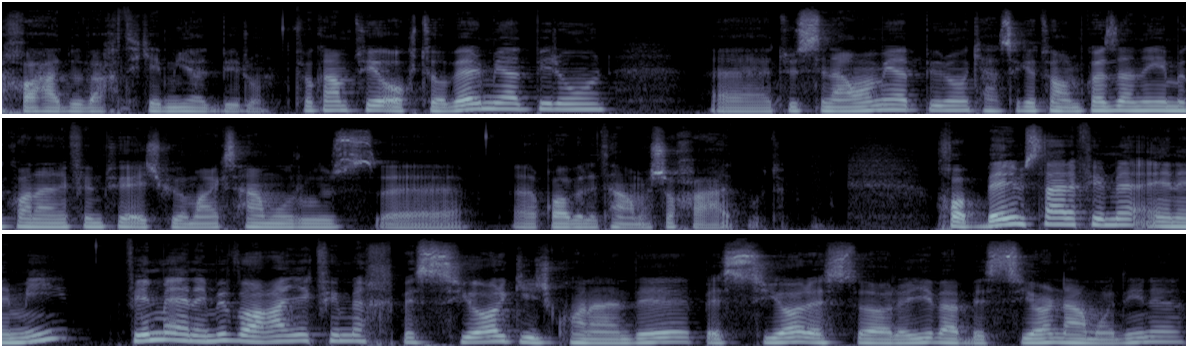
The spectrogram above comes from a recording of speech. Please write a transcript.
خواهد بود وقتی که میاد بیرون. فکر کنم توی اکتبر میاد بیرون تو سینما میاد بیرون. کسی که تو آمریکا زندگی می‌کنن این فیلم توی HBO Max همون روز قابل تماشا خواهد بود. خب بریم سر فیلم Enemy. فیلم Enemy واقعا یک فیلم بسیار گیج کننده بسیار استعاره‌ای و بسیار نمادینه.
